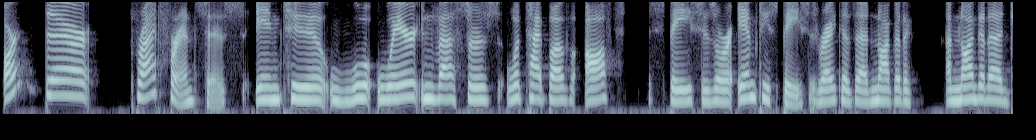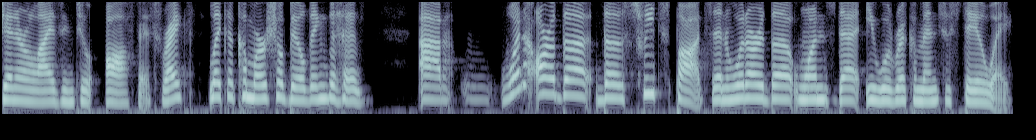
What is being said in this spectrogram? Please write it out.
are there preferences into w- where investors, what type of off spaces or empty spaces, right? Because I'm not gonna I'm not gonna generalize into office, right? Like a commercial building Um, what are the the sweet spots, and what are the ones that you would recommend to stay away?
